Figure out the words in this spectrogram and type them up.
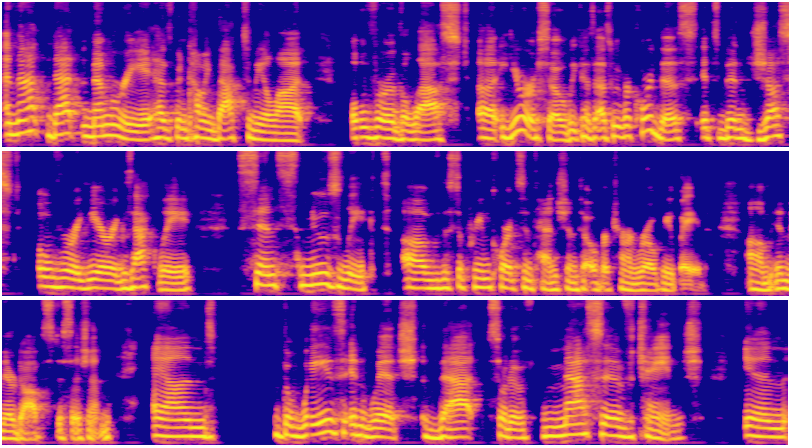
And that, that memory has been coming back to me a lot over the last uh, year or so, because as we record this, it's been just over a year exactly since news leaked of the Supreme Court's intention to overturn Roe v. Wade um, in their Dobbs decision. And the ways in which that sort of massive change in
